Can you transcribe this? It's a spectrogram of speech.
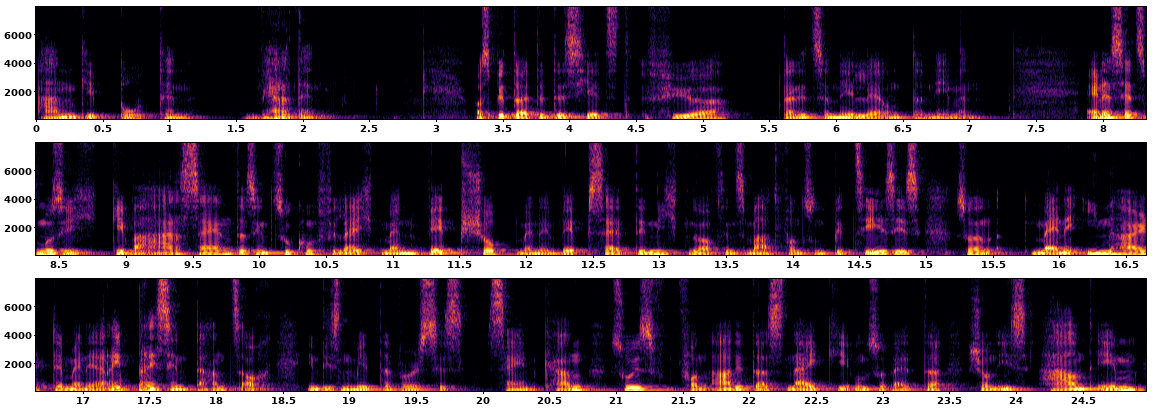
angeboten werden. Was bedeutet das jetzt für traditionelle Unternehmen? Einerseits muss ich gewahr sein, dass in Zukunft vielleicht mein Webshop, meine Webseite nicht nur auf den Smartphones und PCs ist, sondern meine Inhalte, meine Repräsentanz auch in diesen Metaverses sein kann, so es von Adidas, Nike und so weiter schon ist. H&M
